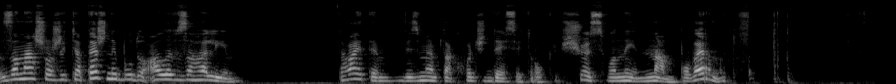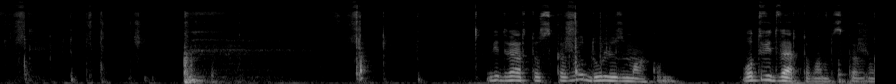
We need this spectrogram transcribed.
за нашого життя теж не буду, але взагалі. Давайте візьмемо так, хоч 10 років. Щось вони нам повернуть. Відверто скажу, дулю з маком. От відверто вам скажу.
